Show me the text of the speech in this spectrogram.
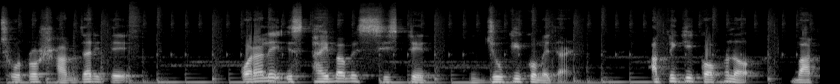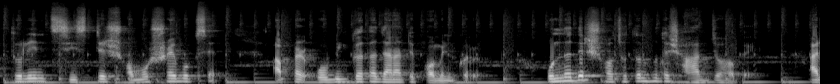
ছোট সার্জারিতে করালে স্থায়ীভাবে সিস্টের ঝুঁকি কমে যায়। আপনি কি কখনো বার্থলিন সিস্টের সমস্যায় ভুগছেন, আপনার অভিজ্ঞতা জানাতে কমেন্ট করুন। অন্যদের সচেতন হতে সাহায্য হবে। আর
